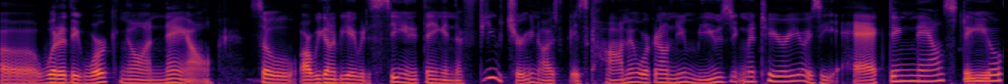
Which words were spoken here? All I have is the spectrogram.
Uh, what are they working on now? So, are we going to be able to see anything in the future? You know, is, is Common working on new music material? Is he acting now still?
